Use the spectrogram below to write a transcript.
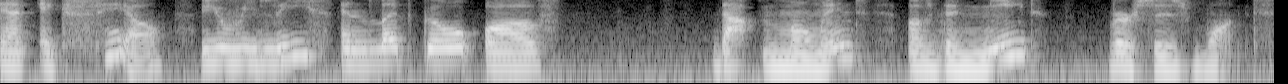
and exhale, you release and let go of that moment of the need versus want.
